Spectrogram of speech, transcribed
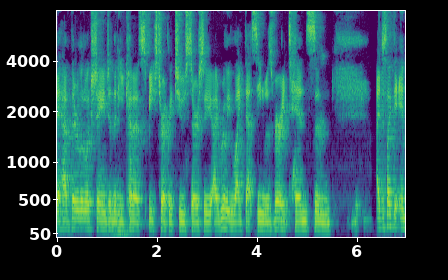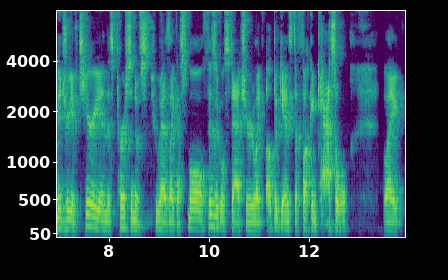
they have their little exchange, and then he kind of speaks directly to Cersei. I really liked that scene; it was very tense, and I just like the imagery of Tyrion, this person of who has like a small physical stature, like up against a fucking castle. Like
